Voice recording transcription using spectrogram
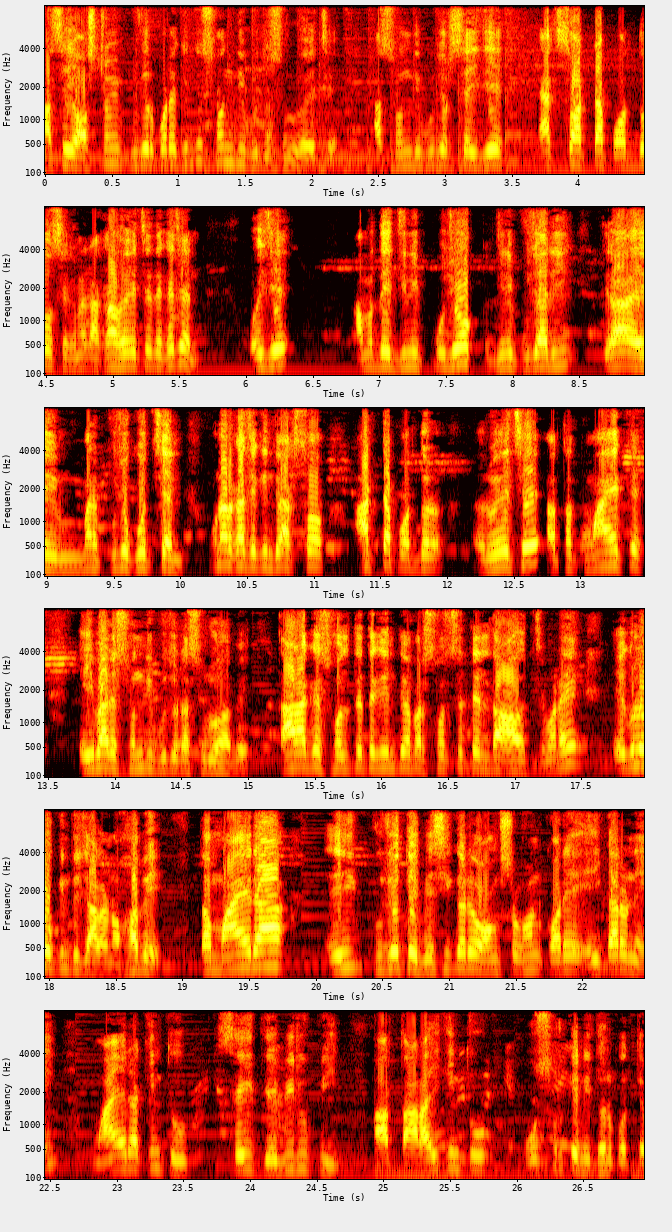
আর সেই অষ্টমী পুজোর পরে কিন্তু সন্ধি পুজো শুরু হয়েছে। আর সন্ধি পুজোর সেই যে একশো আটটা পদ্ম সেখানে রাখা হয়েছে, দেখেছেন? ওই যে আমাদের যিনি পূজক, যিনি পূজারী মানে পুজো করছেন, ওনার কাছে কিন্তু একশো আটটা পদ্ম রয়েছে, অর্থাৎ মায়েকে এইবারে সন্ধি পুজোটা শুরু হবে। তার আগে সলতেতে কিন্তু আবার সর্ষের তেল দেওয়া হচ্ছে মানে এগুলোও কিন্তু জ্বালানো হবে। তা মায়েরা এই পুজোতে বেশি করে অংশগ্রহণ করে এই কারণেই মায়েরা কিন্তু সেই দেবীরূপী আর তারাই কিন্তু অসুরকে নিধন করতে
